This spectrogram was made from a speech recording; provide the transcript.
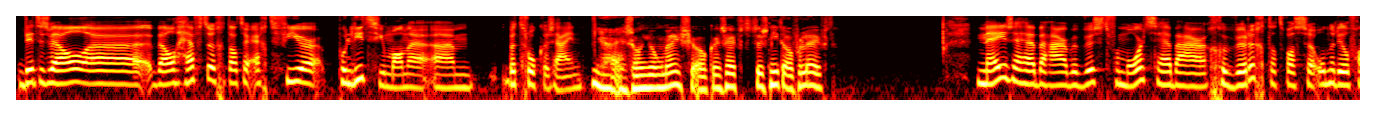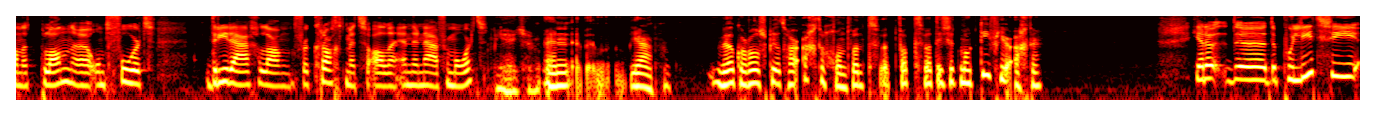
dit is wel, uh, wel heftig dat er echt vier politiemannen um, betrokken zijn. Ja, en zo'n jong meisje ook. En ze heeft het dus niet overleefd. Nee, ze hebben haar bewust vermoord. Ze hebben haar gewurgd. Dat was uh, onderdeel van het plan. Uh, ontvoerd, drie dagen lang verkracht met z'n allen en daarna vermoord. Jeetje. En ja, welke rol speelt haar achtergrond? Want wat, wat, wat is het motief hierachter? Ja, de, de, de politie...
